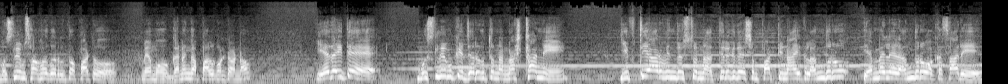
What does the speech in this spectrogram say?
ముస్లిం సహోదరులతో పాటు మేము ఘనంగా పాల్గొంటున్నాం ఏదైతే ముస్లింకి జరుగుతున్న నష్టాన్ని ఇఫ్తియార్ విందుస్తున్న తెలుగుదేశం పార్టీ నాయకులు అందరూ ఎమ్మెల్యేలు అందరూ ఒకసారి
